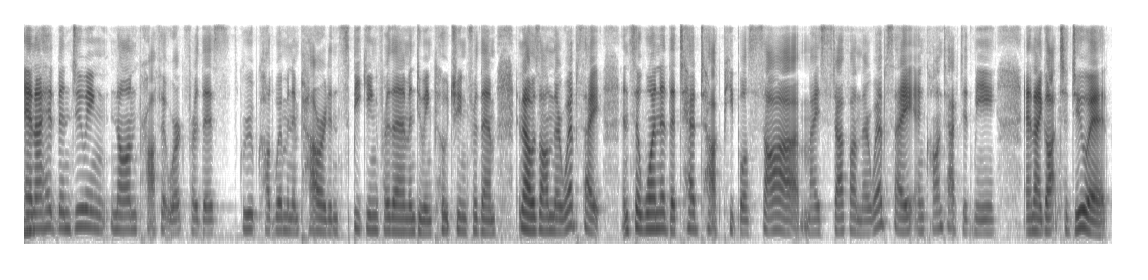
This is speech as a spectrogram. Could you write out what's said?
And I had been doing nonprofit work for this group called Women Empowered and speaking for them and doing coaching for them. And I was on their website. And so one of the TED Talk people saw my stuff on their website and contacted me, and I got to do it.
